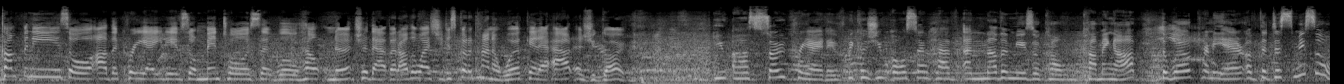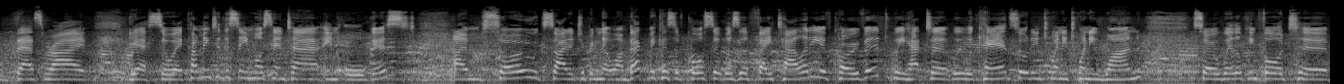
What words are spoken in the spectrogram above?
companies or other creatives or mentors that will help nurture that. But otherwise, you just got to kind of work it out as you go. You are so creative because you also have another musical coming up, the world premiere of The Dismissal. That's right. Yes, so we're coming to the Seymour Centre in August. I'm so excited to bring that one back because, of course, it was a fatality of COVID. We had to, we were cancelled in 2021, so we're looking forward to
